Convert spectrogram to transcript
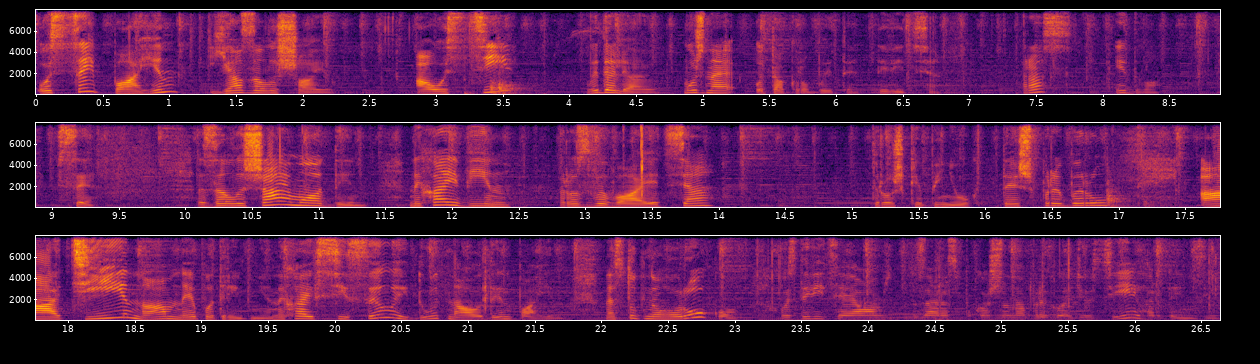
Ось цей пагін я залишаю, а ось ці видаляю. Можна отак робити. Дивіться. Раз і два. Все. Залишаємо один. Нехай він розвивається. Трошки пеньок теж приберу. А ті нам не потрібні. Нехай всі сили йдуть на один пагін. Наступного року Ось дивіться, я вам зараз покажу на прикладі ось цієї гортензії.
